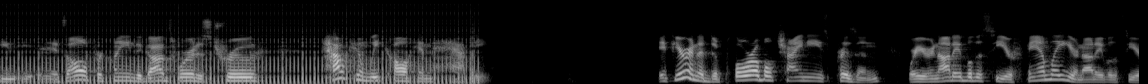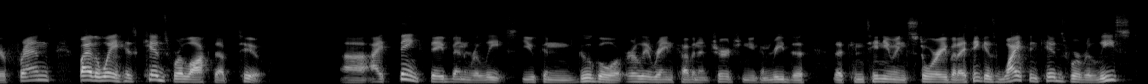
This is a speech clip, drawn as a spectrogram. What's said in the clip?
he, it's all for clinging to God's word as truth. How can we call him happy? If you're in a deplorable Chinese prison where you're not able to see your family, you're not able to see your friends, by the way, his kids were locked up too. Uh, I think they've been released. You can Google Early Rain Covenant Church and you can read the, the continuing story. But I think his wife and kids were released,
